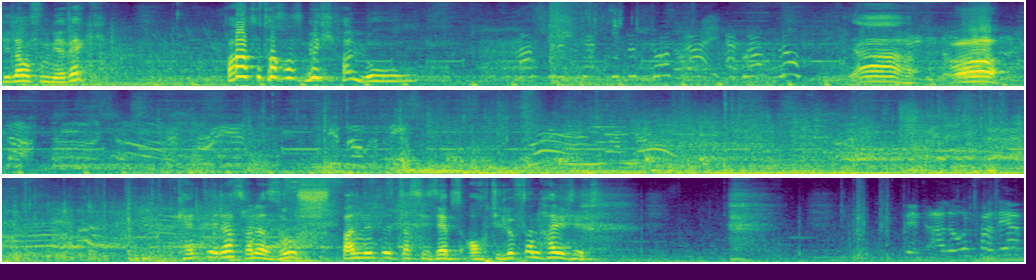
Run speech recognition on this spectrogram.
Die laufen mir weg. Warte doch auf mich. Hallo. Ja. Oh. Kennt ihr das, wenn das so spannend ist, dass sie selbst auch die Luft anhaltet? Sind alle unversehrt?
